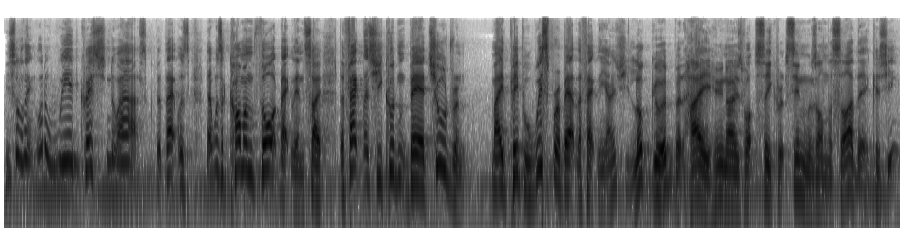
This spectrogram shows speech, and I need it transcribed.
You sort of think, what a weird question to ask. But that was, that was a common thought back then. So the fact that she couldn't bear children made people whisper about the fact that, you know, she looked good, but hey, who knows what secret sin was on the side there because she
